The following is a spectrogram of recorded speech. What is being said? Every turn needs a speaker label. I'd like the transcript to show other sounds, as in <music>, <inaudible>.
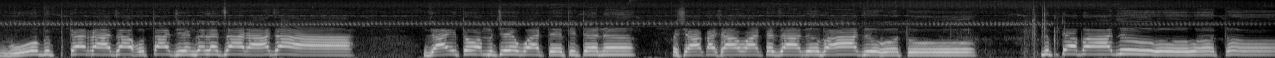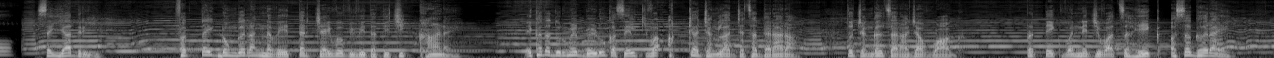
Speaker 1: वो बिबट्या राजा होता जंगलचा राजा. जाय तो आमचे वाट तिटन. कशा कशा वाट जाज बाजू होतो. बिबट्या बाजू होतो.
Speaker 2: सह्याद्री फक्त एक डोंगररांग नव्हे तर जैवविविधतेची खाण आहे. एखादा दुर्मिळ बेडूक असेल किंवा अख्ख्या जंगलात ज्याचा दरारा तो जंगलचा राजा वाघ. प्रत्येक वन्यजीवाचं हे एक असं घर आहे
